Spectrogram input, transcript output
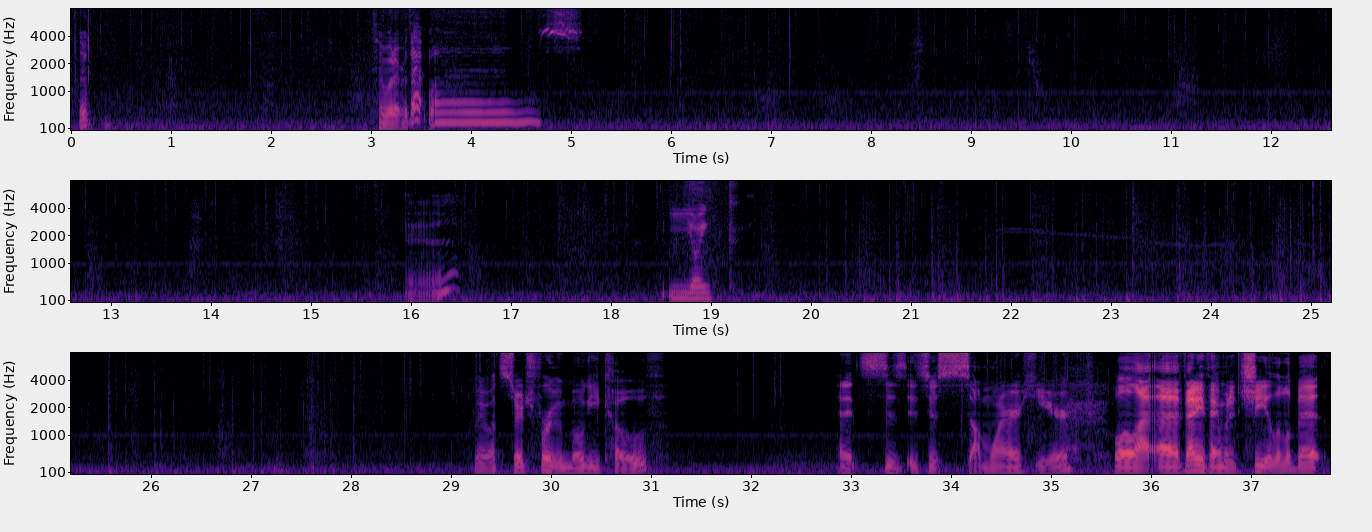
Nope. So whatever that was. Eh? Yoink. Wait, what? Search for Umugi Cove? And it's just, it's just somewhere here? Well, uh, if anything, I'm gonna cheat a little bit.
